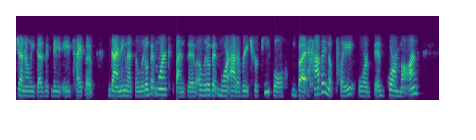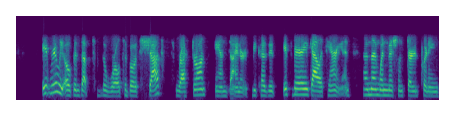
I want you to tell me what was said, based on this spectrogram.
generally designate a type of dining that's a little bit more expensive, a little bit more out of reach for people. But having a plate or bib gourmand, it really opens up the world to both chefs, restaurants, and diners because it's it's very egalitarian. And then when Michelin started putting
